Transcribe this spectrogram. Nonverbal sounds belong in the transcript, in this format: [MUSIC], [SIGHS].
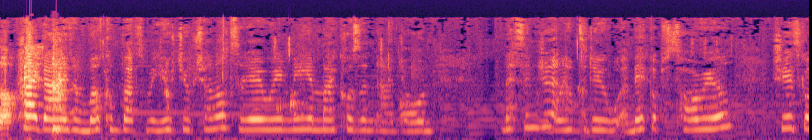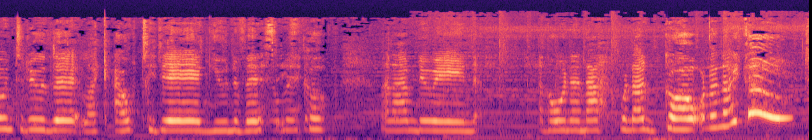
Hi guys and welcome back to my YouTube channel. Today we, me and my cousin are on Messenger going to do a makeup tutorial. She's going to do the like outy day university makeup and I'm doing going on a, when I go out on a night out.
